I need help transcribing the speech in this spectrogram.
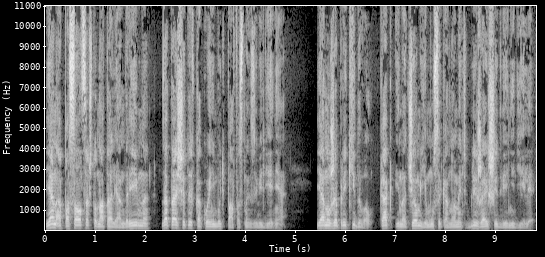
Ян опасался, что Наталья Андреевна затащит их в какое-нибудь пафосное заведение. Ян уже прикидывал, как и на чем ему сэкономить в ближайшие две недели.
